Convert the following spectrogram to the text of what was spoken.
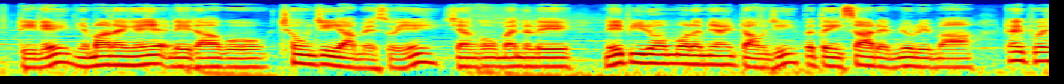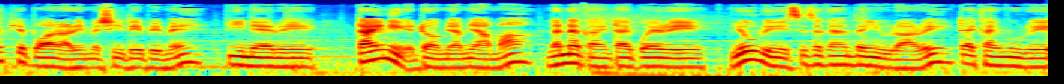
။ဒီနေ့မြန်မာနိုင်ငံရဲ့အနေအထားကိုခြုံကြည့်ရမယ်ဆိုရင်ရန်ကုန်မန္တလေးနေပြည်တော်မော်လမြိုင်တောင်ကြီးပသိမ်စတဲ့မြို့တွေမှာတိုက်ပွဲဖြစ်ပွားတာတွေမရှိသေးပေမဲ့ပြည်နယ်တွေ တိုင်းတွေအတော်များများမှာလက်နက်ကင်တိုက်ပွဲတွေမြို့တွေစစ်စခန်းသိမ်းယူတာတွေတိုက်ခိုက်မှုတွေ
